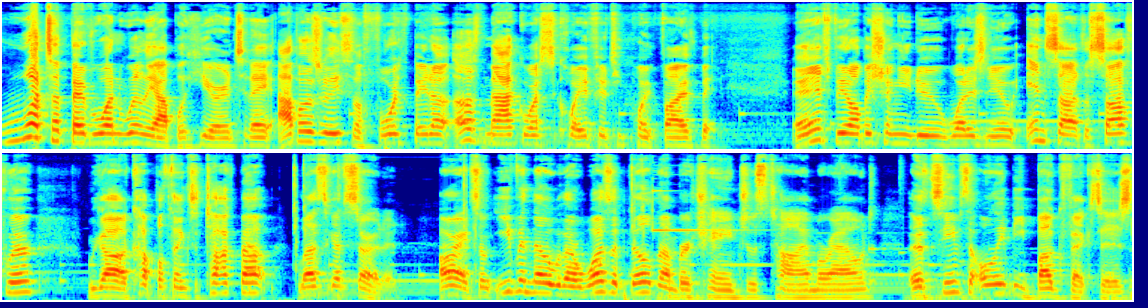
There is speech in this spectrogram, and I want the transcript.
What's up everyone, WilliApple here, and today Apple has released the fourth beta of macOS Sequoia 15.5 and in this video I'll be showing you what is new inside the software. We got a couple things to talk about, let's get started. Alright, so even though there was a build number change this time around, it seems to only be bug fixes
